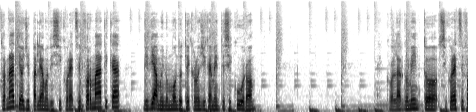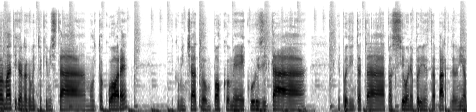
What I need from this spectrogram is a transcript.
Bentornati, oggi parliamo di sicurezza informatica. Viviamo in un mondo tecnologicamente sicuro? Ecco, l'argomento sicurezza informatica è un argomento che mi sta molto a cuore. È cominciato un po' come curiosità e poi è diventata passione, poi è diventata parte della mia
